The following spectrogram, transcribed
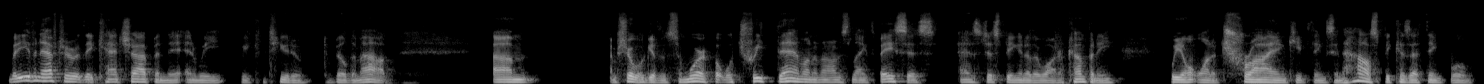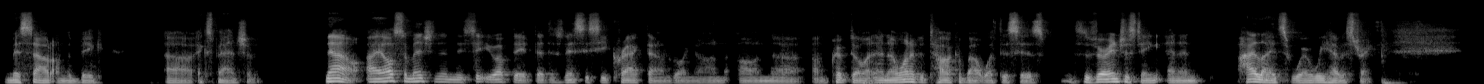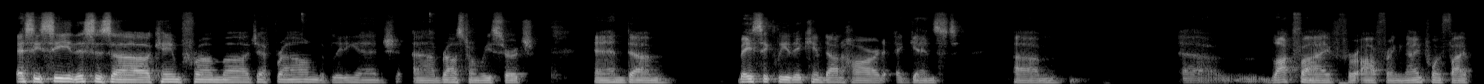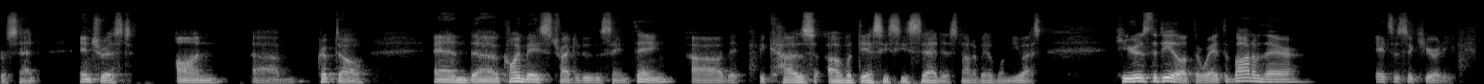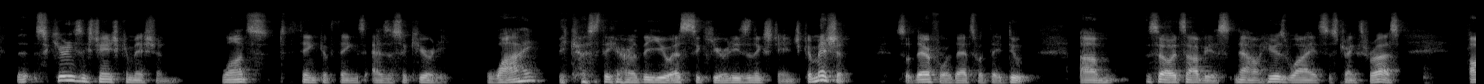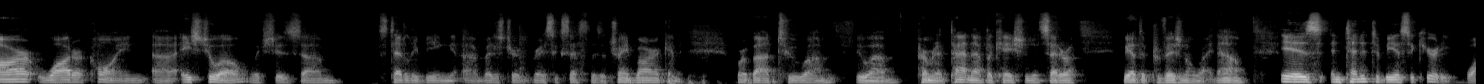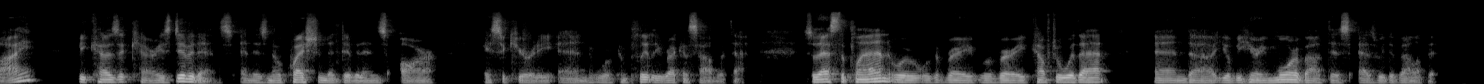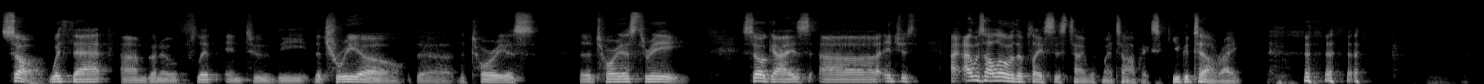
But even after they catch up and they, and we we continue to, to build them out, um, I'm sure we'll give them some work, but we'll treat them on an arm's length basis as just being another water company. We don't want to try and keep things in house because I think we'll miss out on the big uh, expansion. Now, I also mentioned in the CEO update that there's an SEC crackdown going on on uh, on crypto, and I wanted to talk about what this is. This is very interesting and it highlights where we have a strength. SEC. This is uh, came from uh, Jeff Brown, the Bleeding Edge, uh, Brownstone Research, and um, basically they came down hard against um, uh, BlockFi for offering 9.5 percent interest on um, crypto. And uh, Coinbase tried to do the same thing uh, that because of what the SEC said, it's not available in the US. Here's the deal at the way at the bottom there, it's a security. The Securities Exchange Commission wants to think of things as a security. Why? Because they are the US Securities and Exchange Commission. So, therefore, that's what they do. Um, so, it's obvious. Now, here's why it's a strength for us our water coin, uh, H2O, which is um, steadily being uh, registered very successfully as a trademark, and we're about to um, do a permanent patent application, et cetera. We have the provisional right now, is intended to be a security. Why? Because it carries dividends, and there's no question that dividends are a security, and we're completely reconciled with that. So that's the plan. We're, we're very we're very comfortable with that, and uh, you'll be hearing more about this as we develop it. So with that, I'm going to flip into the the trio, the notorious the notorious three. So guys, uh, interest. I, I was all over the place this time with my topics. You could tell, right? I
